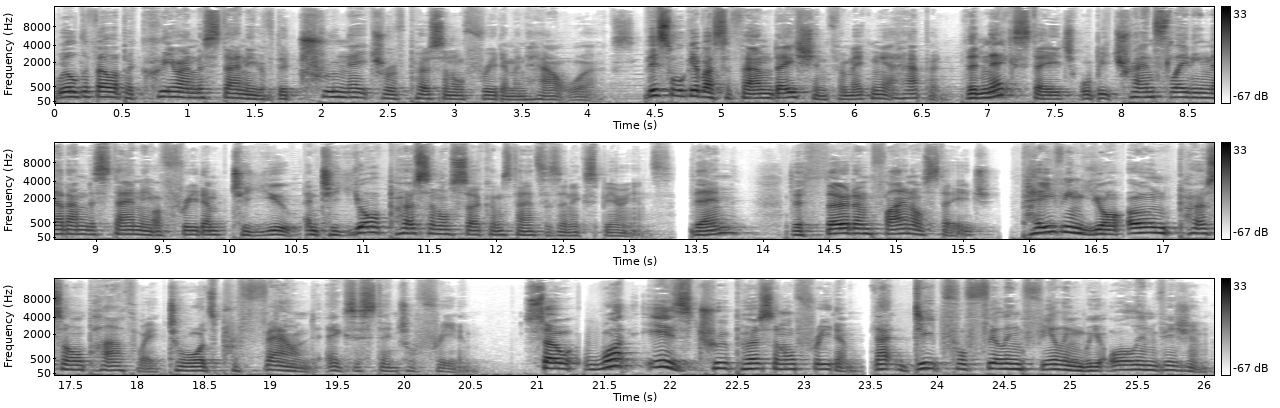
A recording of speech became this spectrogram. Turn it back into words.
we'll develop a clear understanding of the true nature of personal freedom and how it works. This will give us a foundation for making it happen. The next stage will be translating that understanding of freedom to you and to your personal circumstances and experience. Then, the third and final stage paving your own personal pathway towards profound existential freedom. So, what is true personal freedom? That deep, fulfilling feeling we all envision.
